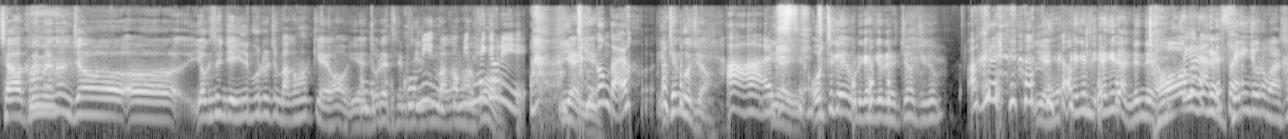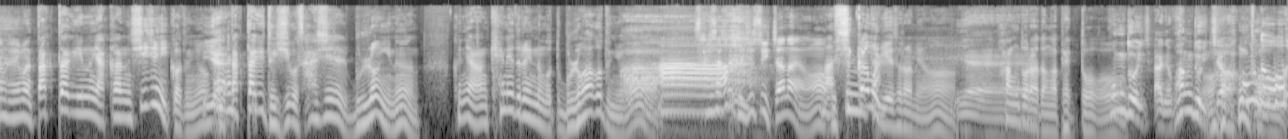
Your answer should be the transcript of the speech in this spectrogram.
자 그러면은 저 어, 여기서 이제 일부를 좀 마감할게요. 예, 노래 고- 들으면서 고민 마감하고 고민 해결이 예, 된 예. 건가요? 된 거죠. 아, 아 예, 알겠습니다. 예. 어떻게 우리가 해결을 했죠 지금? 아 그래. 예, 해결 해결이 안 됐네요. 저는 해결이 안 그러니까 됐어요. 개인적으로 말씀드리면 딱딱이는 약간 시즌이 있거든요. 예. 딱딱이 드시고 사실 물렁이는 그냥 캔에 들어있는 것도 물렁하거든요. 아. 살살 드실 수 있잖아요. 그 맞습니다. 식감을 위해서라면 예. 황도라든가 백도, 홍도 있- 아니 황도 있죠. 홍도.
